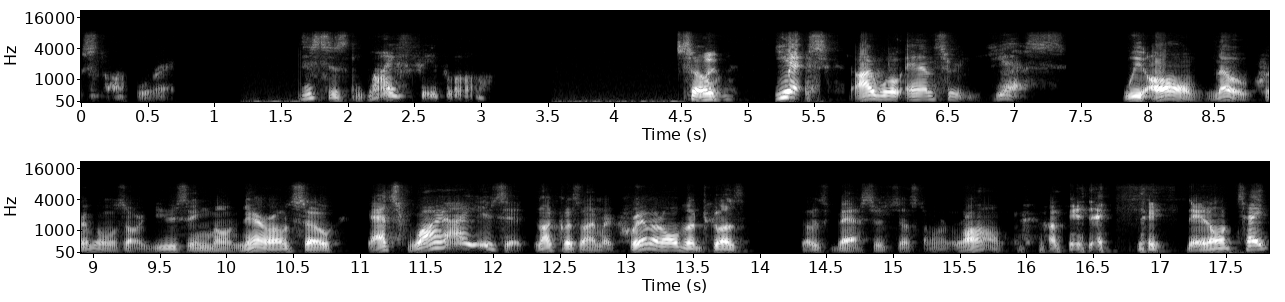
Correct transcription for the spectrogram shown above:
Stop worrying. This is life, people. So what? Yes, I will answer yes. We all know criminals are using Monero, so that's why I use it. Not because I'm a criminal, but because those bastards just aren't wrong. I mean, they, they, they don't take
